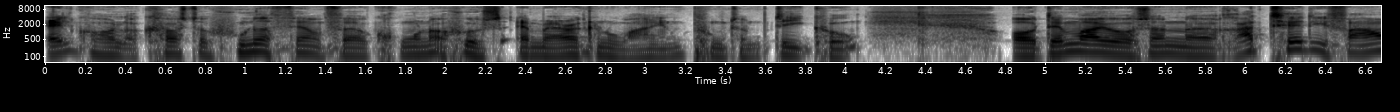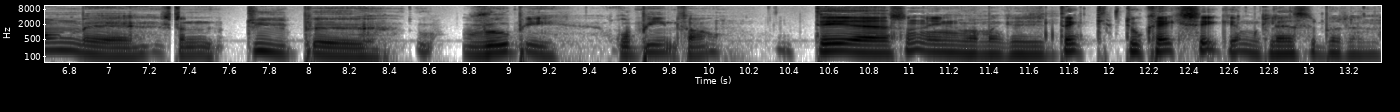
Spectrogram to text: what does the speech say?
alkohol og koster 145 kroner hos americanwine.dk. Og den var jo sådan øh, ret tæt i farven med sådan dyb øh, ruby, rubinfarve det er sådan en, hvor man kan sige, den, du kan ikke se gennem glasset på den.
